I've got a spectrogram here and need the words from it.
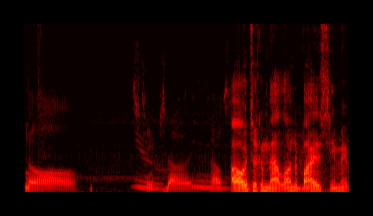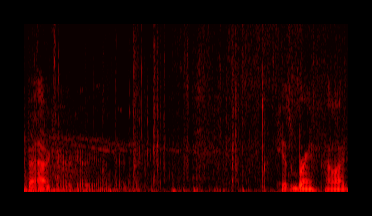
No. His team's dying. House Oh, it took him that long to buy his teammate back? Okay, okay, okay, okay, okay. He has a brain. I lied.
